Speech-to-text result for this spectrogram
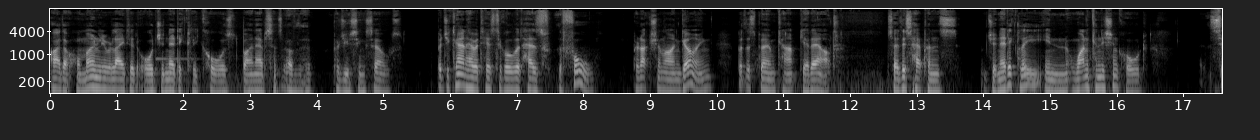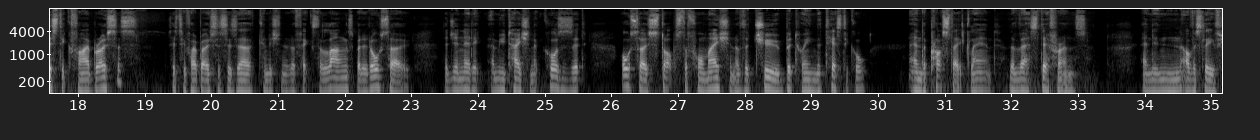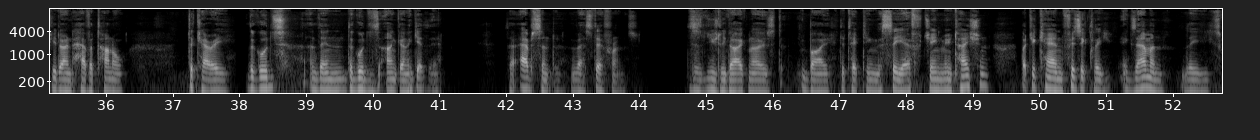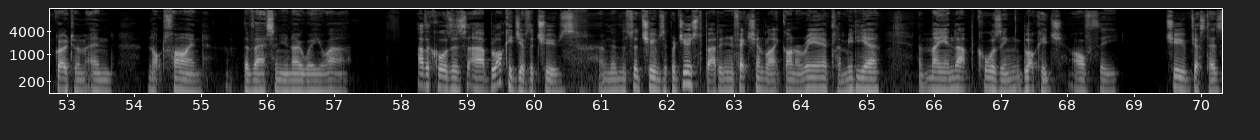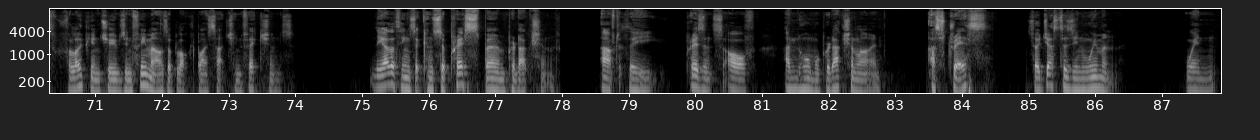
either hormonally related or genetically caused by an absence of the producing cells. But you can have a testicle that has the full production line going, but the sperm can't get out. So this happens genetically in one condition called cystic fibrosis. Cystic fibrosis is a condition that affects the lungs, but it also, the genetic mutation that causes it, also stops the formation of the tube between the testicle and the prostate gland, the vas deferens. And in obviously, if you don't have a tunnel to carry the goods, and then the goods aren't going to get there. So, absent vas deferens. This is usually diagnosed by detecting the CF gene mutation, but you can physically examine the scrotum and not find the vas, and you know where you are. Other causes are blockage of the tubes. I mean, the, the tubes are produced, but an infection like gonorrhea, chlamydia, may end up causing blockage of the tube, just as fallopian tubes in females are blocked by such infections. The other things that can suppress sperm production after the presence of a normal production line are stress. So, just as in women, when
